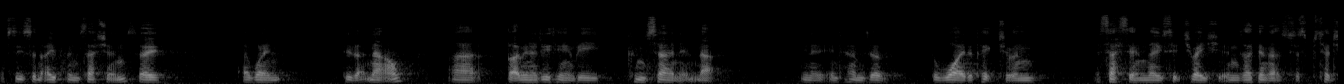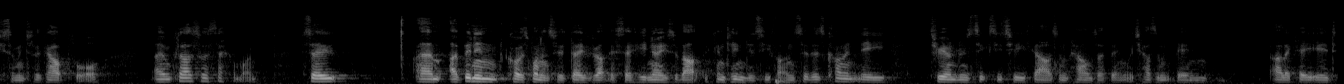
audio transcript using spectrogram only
obviously it's an open session, so I won't do that now. Uh, but I mean, I do think it'd be concerning that, you know, in terms of the wider picture and assessing those situations, I think that's just potentially something to look out for. Um, can I ask for a second one? So um, I've been in correspondence with David about this, so he knows about the contingency fund. So there's currently £362,000, I think, which hasn't been allocated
